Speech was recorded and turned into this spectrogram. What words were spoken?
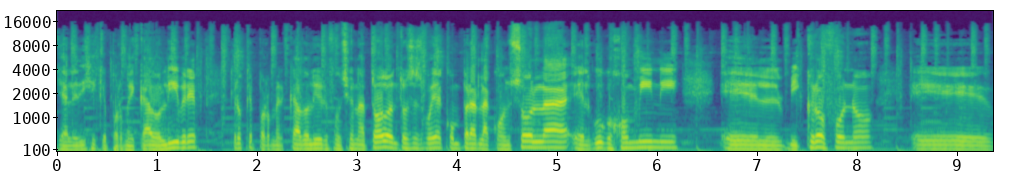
ya le dije que por Mercado Libre. Creo que por Mercado Libre funciona todo. Entonces voy a comprar la consola, el Google Home Mini, el micrófono, eh,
